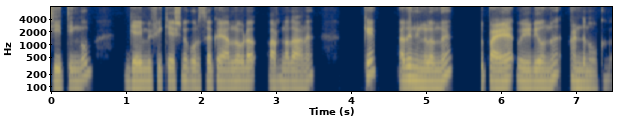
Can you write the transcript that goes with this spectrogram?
ചീറ്റിങ്ങും ഗെയിമിഫിക്കേഷനെ കുറിച്ചൊക്കെ ഇവിടെ പറഞ്ഞതാണ്. ഓക്കെ? അത് നിങ്ങളൊന്ന് പഴയ വീഡിയോ ഒന്ന് കണ്ടു നോക്കുക.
